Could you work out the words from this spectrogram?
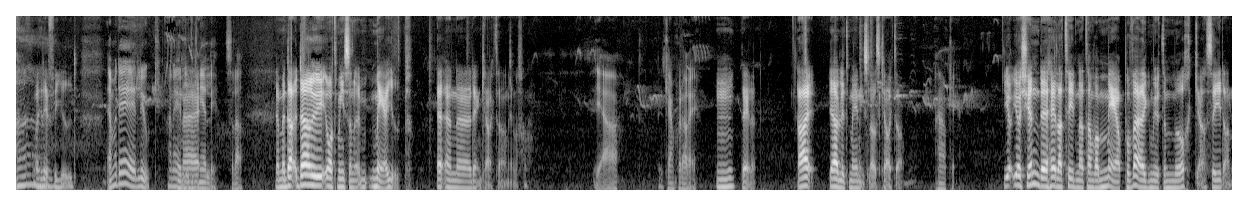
uh. Vad är det för ljud? Ja men det är Luke. Han är lite Nej. gnällig. Sådär. Nej men där, där är ju åtminstone mer djup. Än eh, den karaktären i alla fall. Ja. Det kanske där är. Mm, det är det. Nej, jävligt meningslös karaktär. Ah, Okej. Jag, jag kände hela tiden att han var mer på väg mot den mörka sidan.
